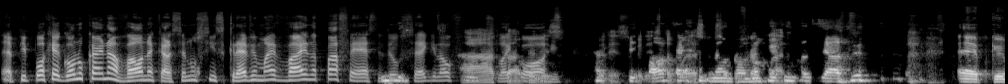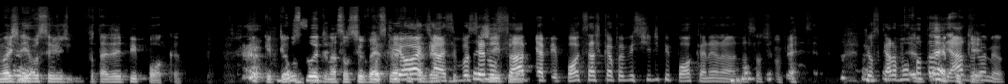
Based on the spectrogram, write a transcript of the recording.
É, pipoca é igual no carnaval, né, cara? Você não se inscreve, mas vai pra festa, entendeu? Segue lá o fluxo, ah, lá tá, e corre. Beleza. Beleza, pipoca, beleza. Então, não, não, não foi fantasiado. É, porque eu imaginei você fantasia de pipoca. É, porque tem uns doidos na São Silvestre. O pior, cara, se você não jeito, sabe né? que é pipoca, você acha que ela foi vestido de pipoca, né, na, na São Silvestre. Porque os caras vão fantasiados, é, porque... né, meu?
